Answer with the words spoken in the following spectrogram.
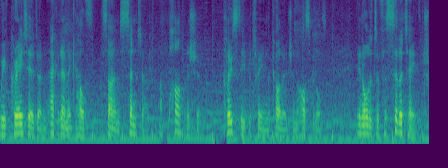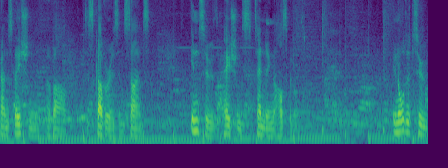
We've created an academic health science centre, a partnership closely between the college and the hospitals in order to facilitate the translation of our discoveries in science into the patients attending the hospitals. In order to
